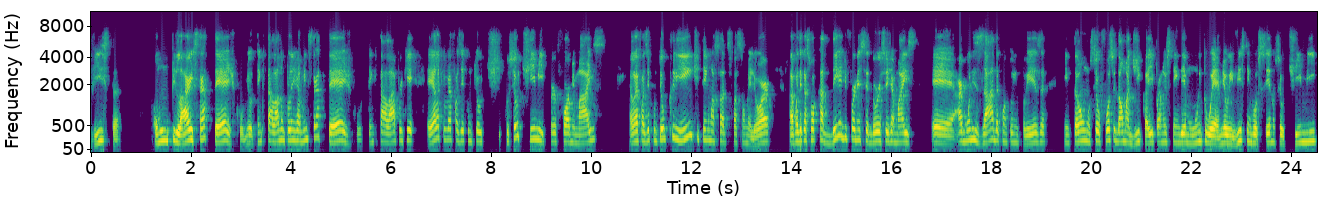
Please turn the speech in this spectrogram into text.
vista como um pilar estratégico. Meu, tem que estar tá lá no planejamento estratégico, tem que estar tá lá porque é ela que vai fazer com que, o, que o seu time performe mais, ela vai fazer com que o teu cliente tenha uma satisfação melhor, vai fazer com que a sua cadeia de fornecedor seja mais é, harmonizada com a tua empresa. Então, se eu fosse dar uma dica aí para não estender muito, é, meu, invista em você, no seu time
